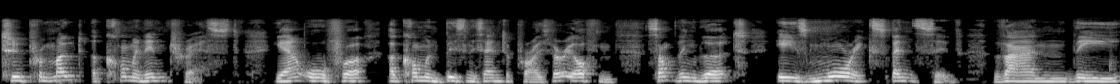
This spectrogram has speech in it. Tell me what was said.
to promote a common interest, yeah, or for a common business enterprise. Very often, something that is more expensive than the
